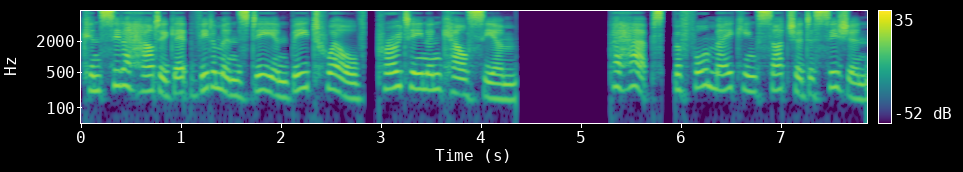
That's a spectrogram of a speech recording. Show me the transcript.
consider how to get vitamins D and B12, protein and calcium. Perhaps, before making such a decision,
